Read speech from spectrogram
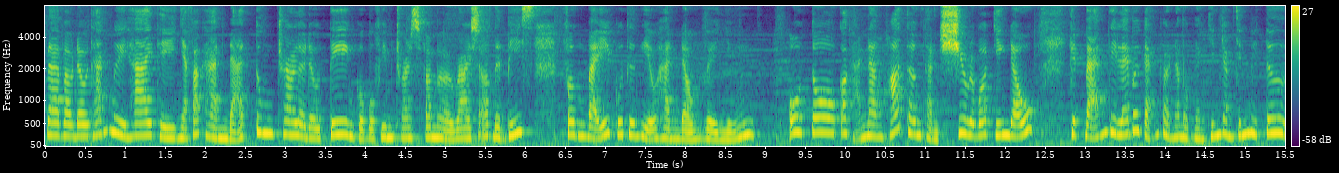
và vào đầu tháng 12 thì nhà phát hành đã tung trailer đầu tiên của bộ phim Transformer Rise of the Beast, phần 7 của thương hiệu hành động về những ô tô có khả năng hóa thân thành siêu robot chiến đấu. Kịch bản thì lấy bối cảnh vào năm 1994,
